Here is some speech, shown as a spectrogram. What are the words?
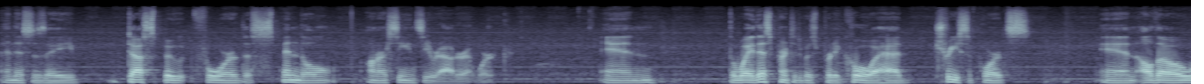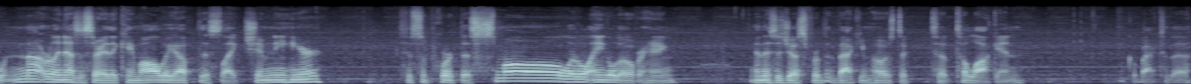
and this is a dust boot for the spindle on our CNC router at work. And the way this printed was pretty cool. I had tree supports and although not really necessary, they came all the way up this like chimney here to support this small little angled overhang. And this is just for the vacuum hose to, to, to lock in. Go back to the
